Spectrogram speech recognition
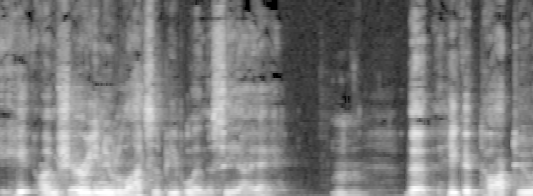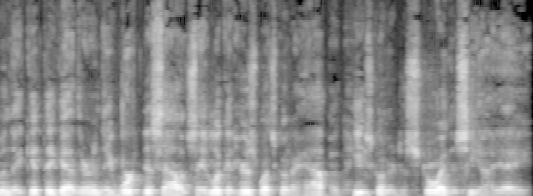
He, I'm sure he knew lots of people in the CIA that he could talk to, and they get together and they work this out. Say, look, at here's what's going to happen. He's going to destroy the CIA,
